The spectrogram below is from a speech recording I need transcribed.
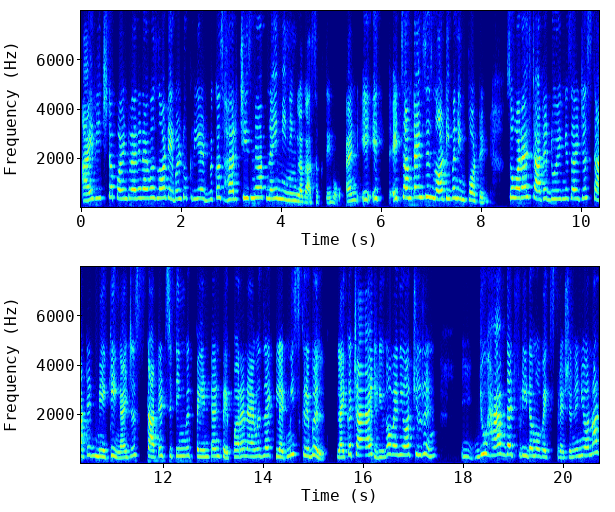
i reached a point wherein i was not able to create because har cheez mein aap nahi meaning laga sakte ho. And it, it it sometimes is not even important. So what i started doing is i just started making. I just started sitting with paint and paper and i was like let me scribble like a child. You know when you're children you have that freedom of expression and you're not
